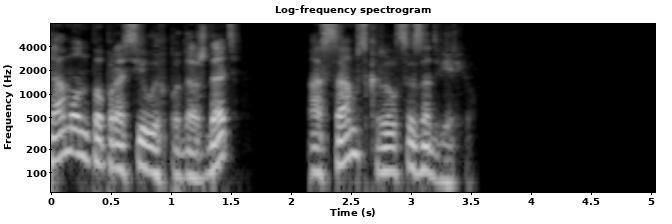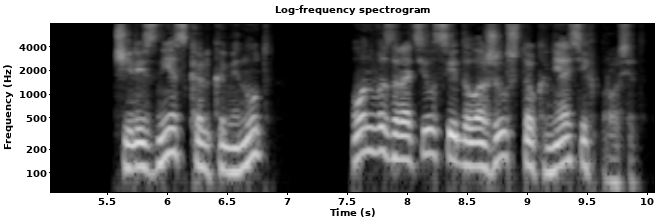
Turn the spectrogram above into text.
Там он попросил их подождать, а сам скрылся за дверью. Через несколько минут он возвратился и доложил, что князь их просит.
